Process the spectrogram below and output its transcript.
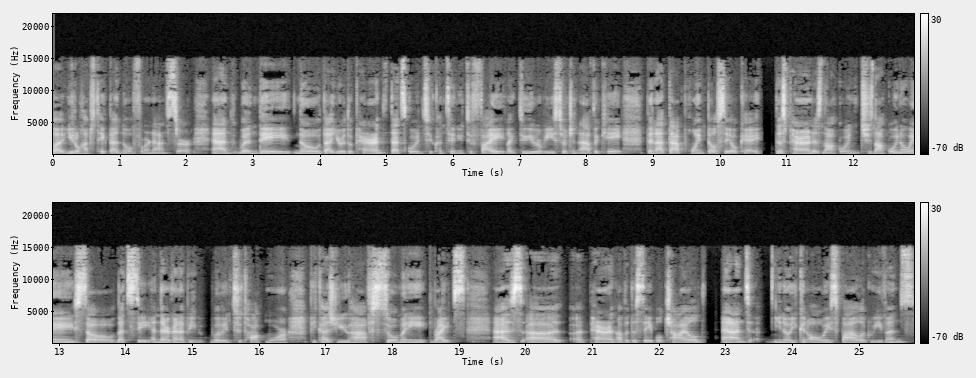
but you don't have to take that no for an answer. And when they know that you're the parent that's going to continue to fight, like do your research and advocate, then at that point they'll say, okay, this parent is not going, she's not going away. So let's see. And they're going to be willing to talk more because you have so many rights as a, a parent of a disabled child. And, you know, you can always file a grievance.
